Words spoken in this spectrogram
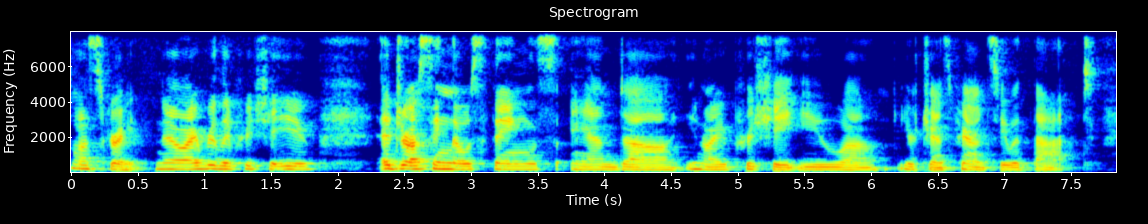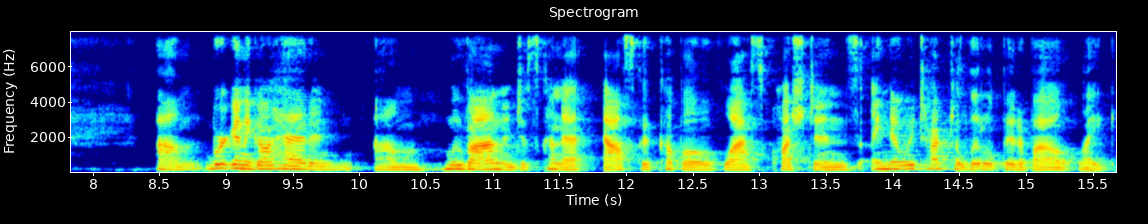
That's great. No, I really appreciate you addressing those things, and uh, you know, I appreciate you uh, your transparency with that. Um, we're going to go ahead and um, move on and just kind of ask a couple of last questions. I know we talked a little bit about like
